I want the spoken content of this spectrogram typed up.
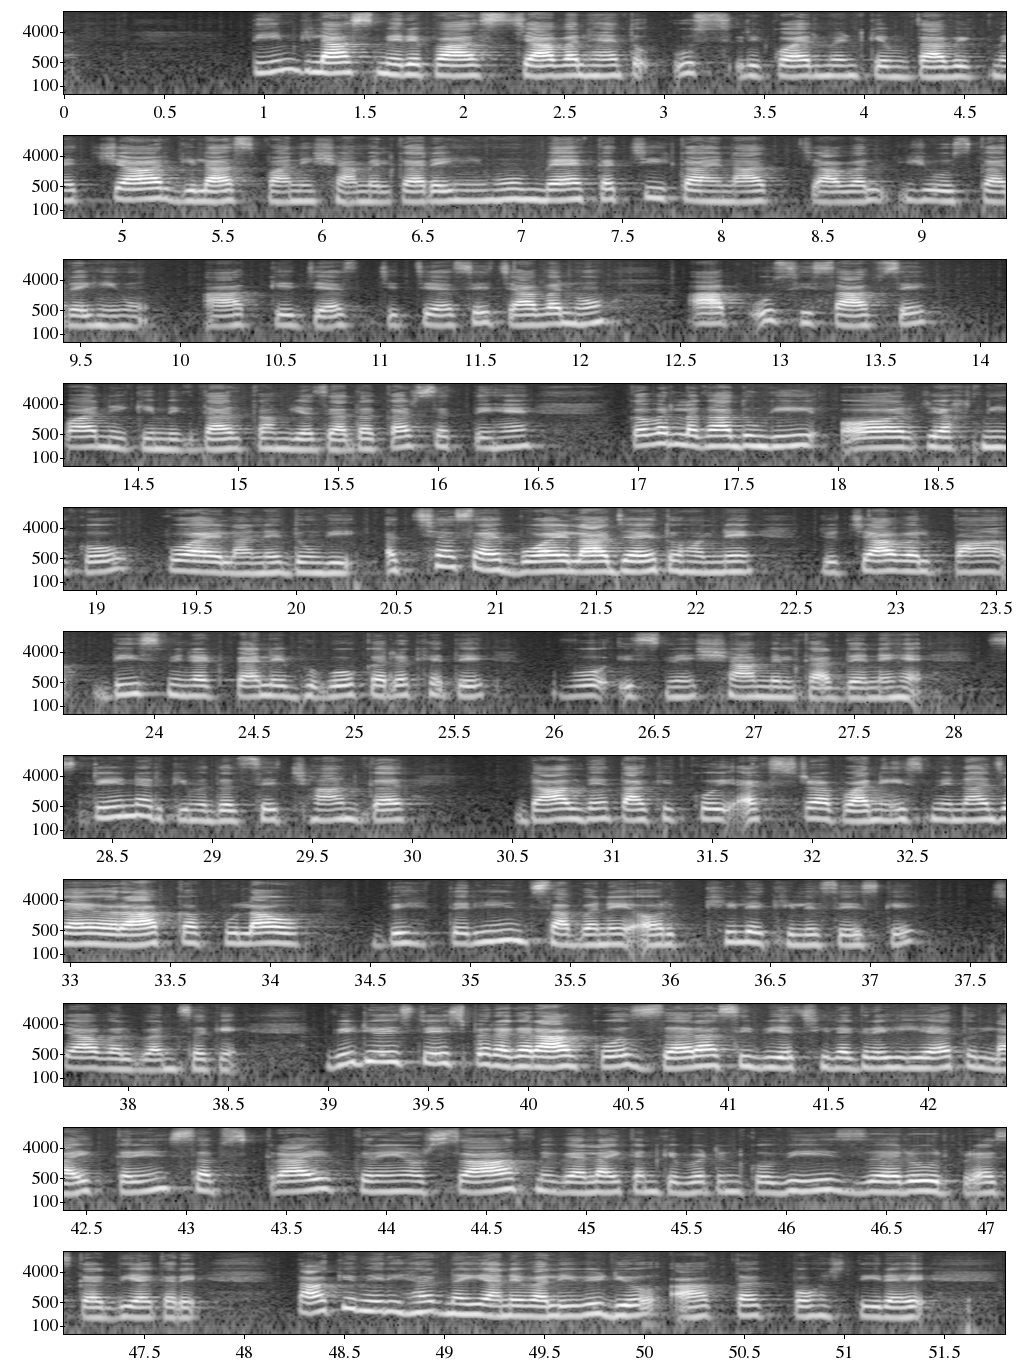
तीन गिलास मेरे पास चावल हैं तो उस रिक्वायरमेंट के मुताबिक मैं चार गिलास पानी शामिल कर रही हूँ। मैं कच्ची कायनात चावल यूज़ कर रही हूँ। आपके जैस, जैसे चावल हों, आप उस हिसाब से पानी की मकदार कम या ज़्यादा कर सकते हैं। कवर लगा दूँगी और यखनी को बॉयल आने दूँगी। अच्छा सा बॉयल आ जाए तो हमने जो चावल पाँच, बीस मिनट पहले भिगो कर रखे थे, वो इसमें शामिल कर देने हैं। स्टेनर की मदद से छान कर डाल दें ताकि कोई एक्स्ट्रा पानी इसमें ना जाए और आपका पुलाव बेहतरीन सा बने और खिले खिले से इसके चावल बन सकें। वीडियो स्टेज पर अगर आपको ज़रा सी भी अच्छी लग रही है तो लाइक करें, सब्सक्राइब करें और साथ में बेल आइकन के बटन को भी ज़रूर प्रेस कर दिया करें, ताकि मेरी हर नई आने वाली वीडियो आप तक पहुँचती रहे।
